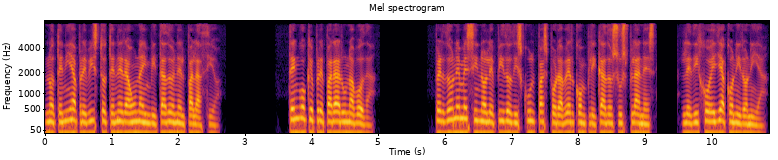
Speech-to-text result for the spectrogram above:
no tenía previsto tener a una invitado en el palacio. Tengo que preparar una boda. Perdóneme si no le pido disculpas por haber complicado sus planes, le dijo ella con ironía.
